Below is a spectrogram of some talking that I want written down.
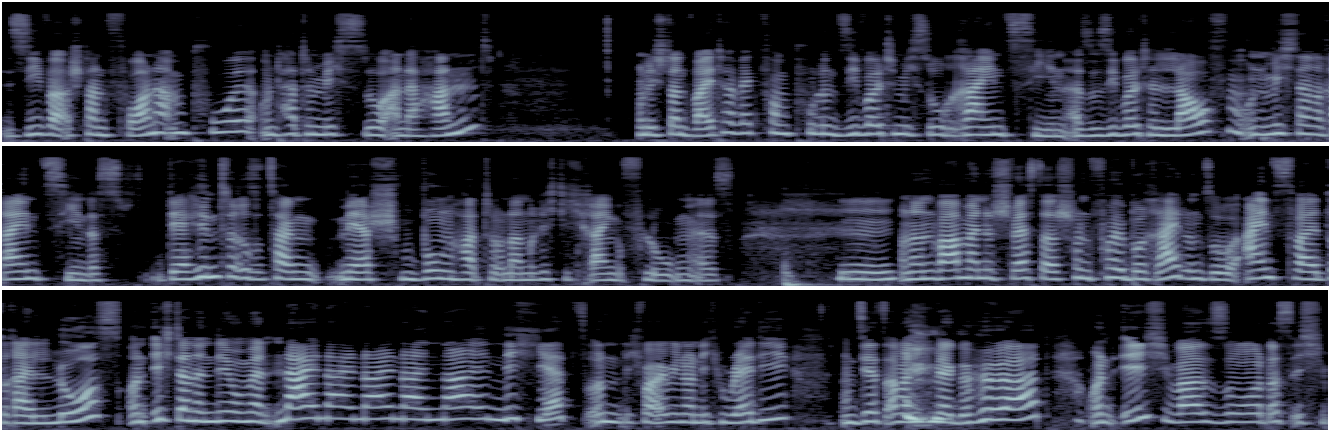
sie war, stand vorne am Pool und hatte mich so an der Hand und ich stand weiter weg vom Pool und sie wollte mich so reinziehen. Also sie wollte laufen und mich dann reinziehen, dass der hintere sozusagen mehr Schwung hatte und dann richtig reingeflogen ist. Hm. Und dann war meine Schwester schon voll bereit und so eins, zwei, drei los und ich dann in dem Moment nein, nein, nein, nein, nein, nicht jetzt und ich war irgendwie noch nicht ready und sie hat es aber nicht mehr gehört und ich war so, dass ich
